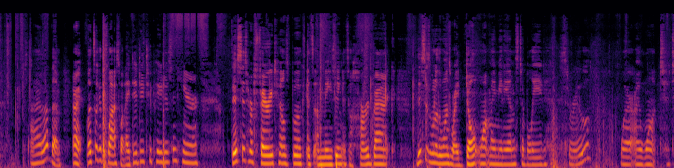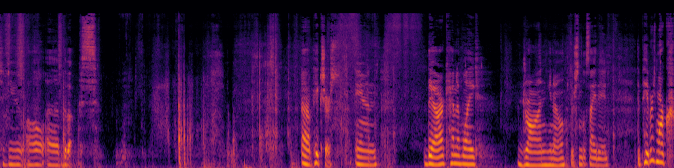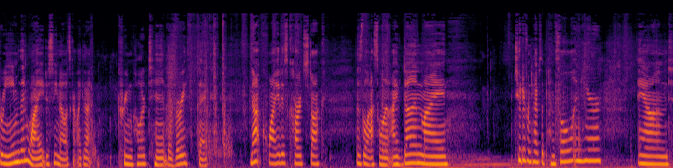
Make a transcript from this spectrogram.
I love them. All right, let's look at this last one. I did do two pages in here. This is her fairy tales book. It's amazing. It's a hardback. This is one of the ones where I don't want my mediums to bleed through where I want to do all of the books. Uh, pictures and they are kind of like drawn, you know, they're single-sided. The paper's more cream than white, just so you know, it's got like that cream color tint. They're very thick, not quite as cardstock as the last one. I've done my two different types of pencil in here and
